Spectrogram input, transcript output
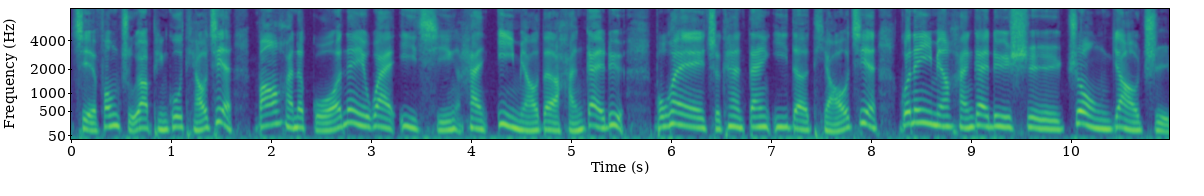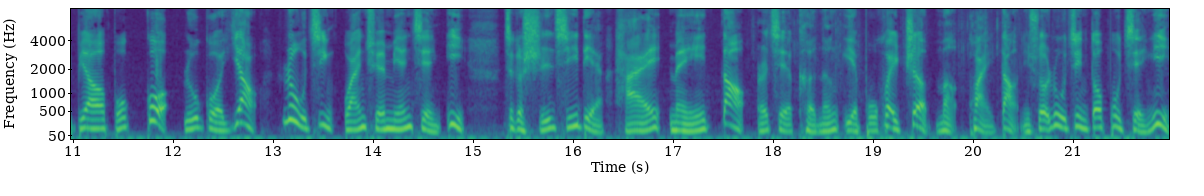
解封主要评估条件包含了国内外疫情和疫苗的涵盖率，不会只看单一的条件。国内疫苗涵盖率是重要指标，不过如果要入境完全免检疫，这个时机点还没到，而且可能也不会这么快到。你说入境都不检疫，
